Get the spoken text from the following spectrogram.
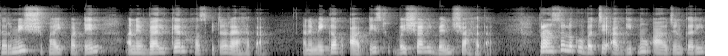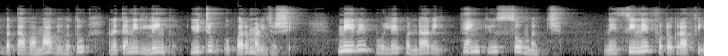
ધર્મેશભાઈ પટેલ અને વેલકેર હોસ્પિટલ રહ્યા હતા અને મેકઅપ આર્ટિસ્ટ વૈશાલીબેન શાહ હતા. ત્રણસો લોકો વચ્ચે આ ગીતનું આયોજન કરી બતાવવામાં આવ્યું હતું અને તેની લિંક યુટ્યુબ ઉપર મળી જશે. મેરે Bhole Bhandari, thank you so much. ને સિને ફોટોગ્રાફી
